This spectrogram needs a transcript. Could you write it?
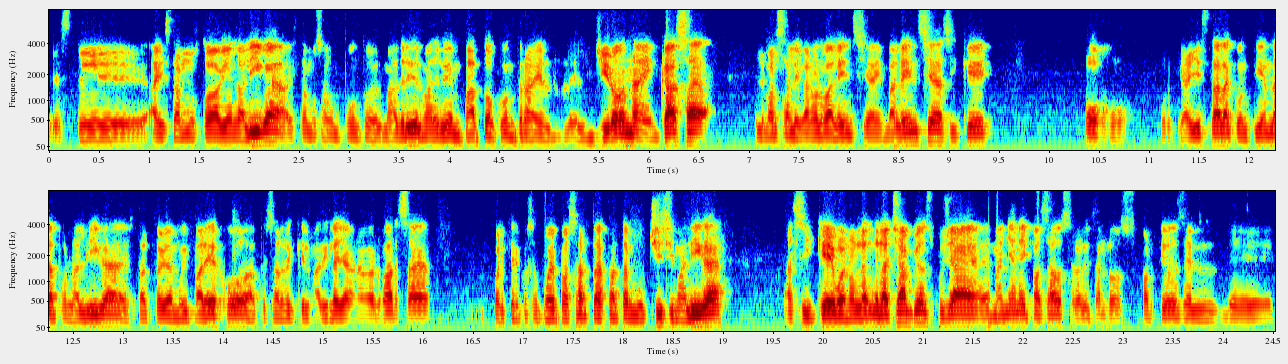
este, ahí estamos todavía en la liga, estamos a un punto del Madrid, el Madrid empató contra el, Girona en casa, el Barça le ganó al Valencia en Valencia, así que ojo, porque ahí está la contienda por la liga, está todavía muy parejo, a pesar de que el Madrid le haya ganado al Barça, cualquier cosa puede pasar, todavía falta muchísima liga. Así que bueno, de la Champions, pues ya mañana y pasado se realizan los partidos del, de,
